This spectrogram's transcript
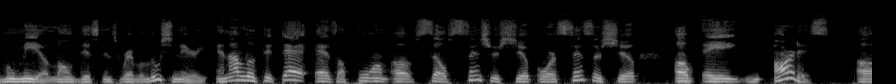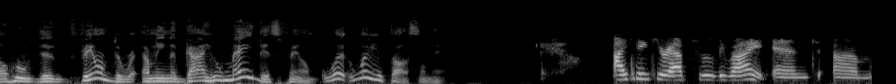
Mumia, Long Distance Revolutionary. And I looked at that as a form of self-censorship or censorship of a artist, uh, who the film direct, I mean, the guy who made this film. What, what are your thoughts on that? I think you're absolutely right. And, um,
